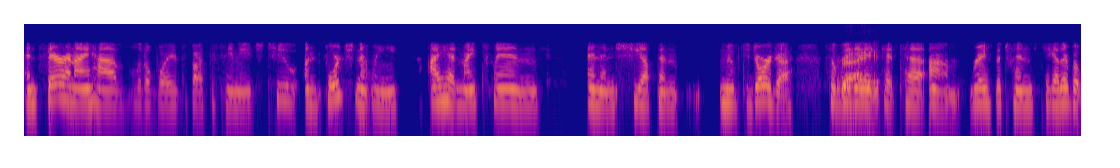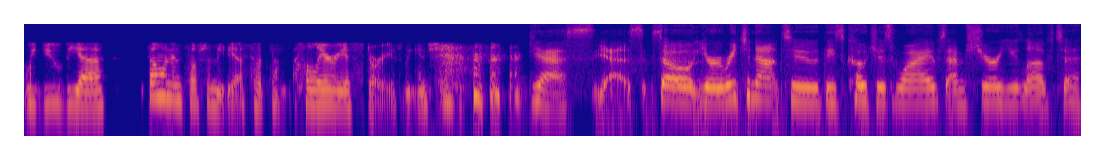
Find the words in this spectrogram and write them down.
And Sarah and I have little boys about the same age too. Unfortunately, I had my twins and then she up and moved to Georgia. So we right. didn't get to um, raise the twins together, but we do via phone and social media. So it's hilarious stories we can share. yes, yes. So you're reaching out to these coaches' wives. I'm sure you love to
